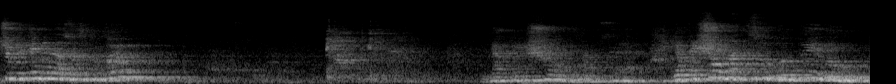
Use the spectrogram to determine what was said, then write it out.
Щоб ти мене заступив? Я прийшов на це. Я прийшов на цю годину.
